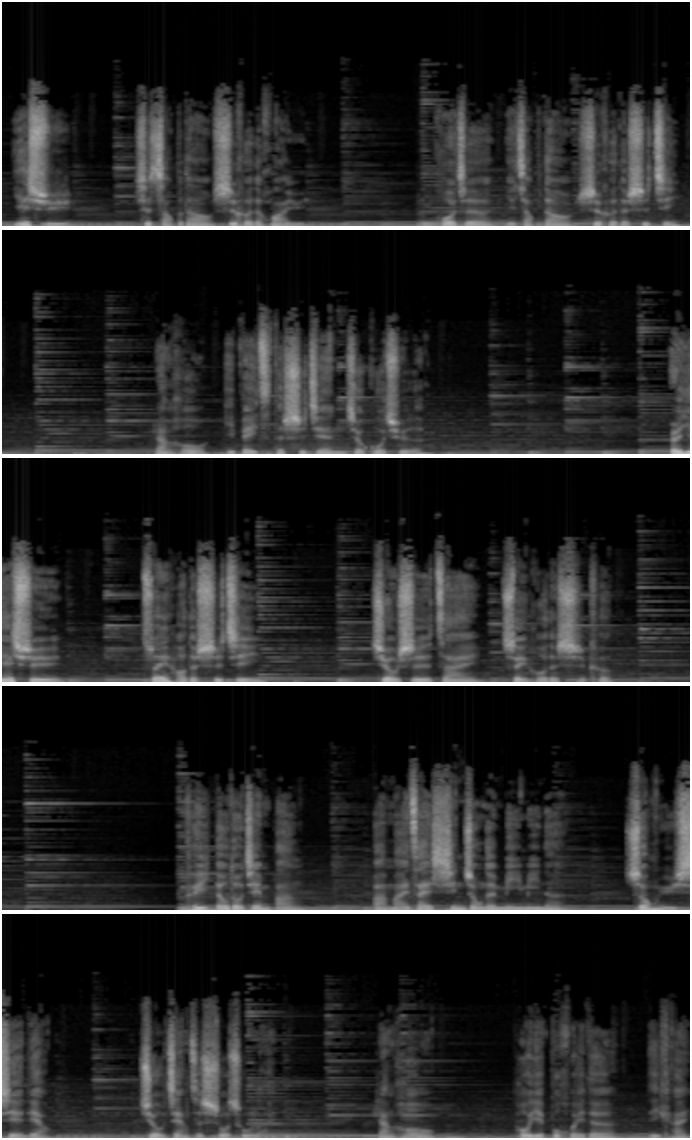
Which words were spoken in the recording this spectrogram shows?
也许是找不到适合的话语，或者也找不到适合的时机，然后一辈子的时间就过去了。而也许最好的时机，就是在最后的时刻，可以抖抖肩膀。把埋在心中的秘密呢，终于卸掉，就这样子说出来，然后头也不回的离开。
